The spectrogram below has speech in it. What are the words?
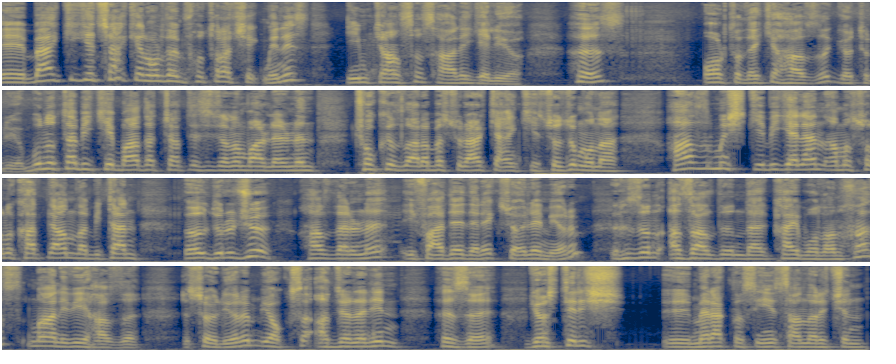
e, belki geçerken orada bir fotoğraf çekmeniz imkansız hale geliyor. Hız ortadaki hazı götürüyor. Bunu tabii ki Bağdat Caddesi canavarlarının çok hızlı araba sürerken ki sözüm ona hazmış gibi gelen ama sonu katliamla biten öldürücü hazlarını ifade ederek söylemiyorum. Hızın azaldığında kaybolan haz manevi hazı söylüyorum. Yoksa adrenalin hızı, gösteriş e, meraklısı insanlar için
